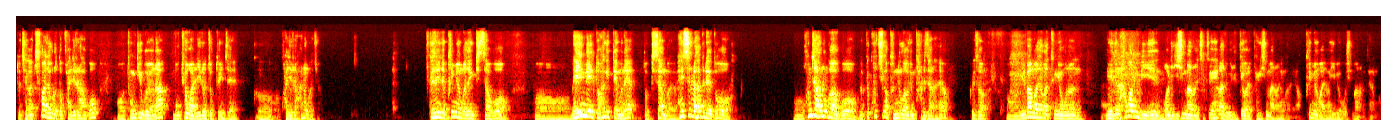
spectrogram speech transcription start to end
또 제가 추가적으로 또 관리를 하고 어, 동기부여나 목표 관리 이런 쪽도 이제 그 관리를 하는 거죠. 그래서 이제 프리미엄 과정이 비싸고 어, 매일매일 또 하기 때문에 또 비싼 거예요. 헬스를 하더라도 어, 혼자 하는 거하고 옆에 코치가 붙는 거하고 좀 다르잖아요. 그래서 어, 일반 과정 같은 경우는 애들 학원비인 월 20만 원에 책정해가지고 6개월에 120만 원인 거예요. 프리미엄 과정은 250만 원 되는 거.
